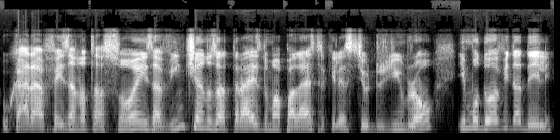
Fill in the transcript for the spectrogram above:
o cara fez anotações há 20 anos atrás de uma palestra que ele assistiu do Jim Brown e mudou a vida dele.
